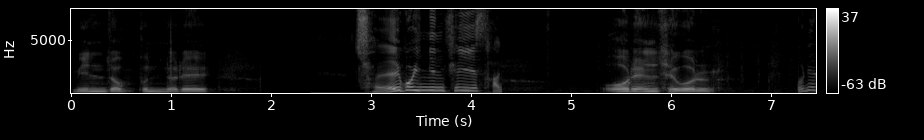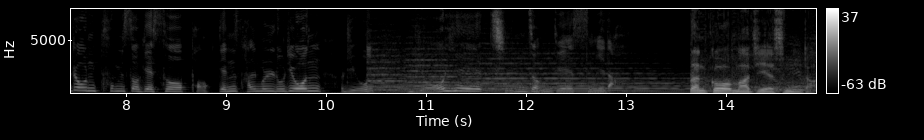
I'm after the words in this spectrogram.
민족 분열의 최고인민 회의 상 오랜 세월 은혜로운 품속에서 복된 삶을 누려온 류 묘에 진정되었습니다. 안고 맞이했습니다.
